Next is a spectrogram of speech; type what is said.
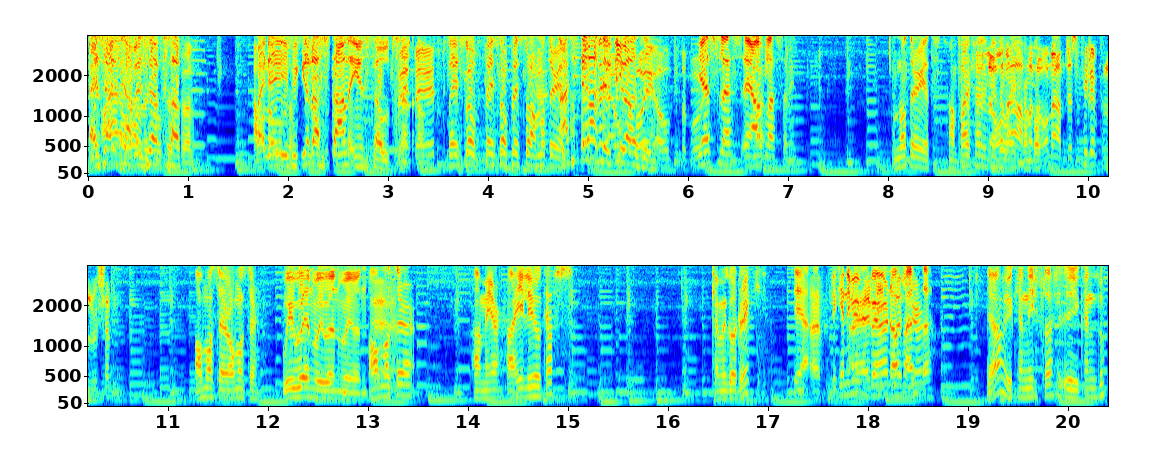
Let's help, let's help, help. By the way, if we get a stun, insta ult. Wait, wait. Play slow, play slow, play slow. I'm not there yet. see Kill us, flash. kill us. Boy, ult the boy. Yes, flash. Uh, Hourglass, I mean. I'm not there yet. I'm five No, seconds no, away no, from no, no, I'm just peeling for Lucian. Almost there, almost there. We win, we win, we win. Almost there. I'm here. I heal you, Caps. Can we go Drake? Yeah, I- we can even have burn flash up here. Anta. Yeah, you can need flash. You can look.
